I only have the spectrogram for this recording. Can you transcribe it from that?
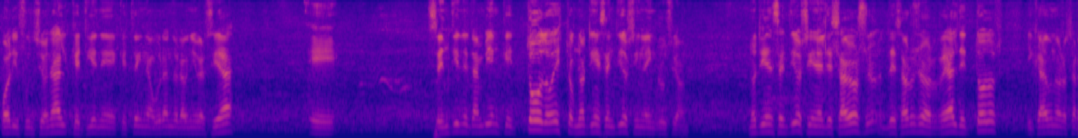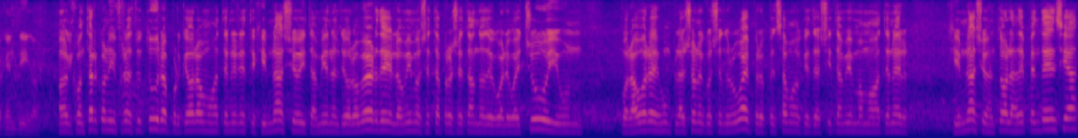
polifuncional que, tiene, que está inaugurando la universidad. Eh, se entiende también que todo esto no tiene sentido sin la inclusión. No tiene sentido sin el desarrollo, real de todos y cada uno de los argentinos. Al contar con infraestructura, porque ahora vamos a tener este gimnasio y también el de Oro Verde, lo mismo se está proyectando de Gualeguaychú y un, por ahora es un playón en Concepción de Uruguay, pero pensamos que de allí también vamos a tener gimnasios en todas las dependencias.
